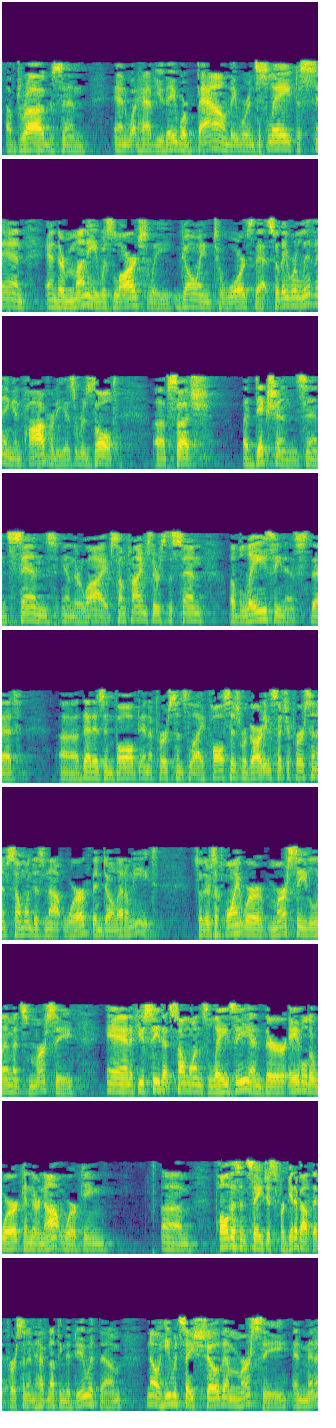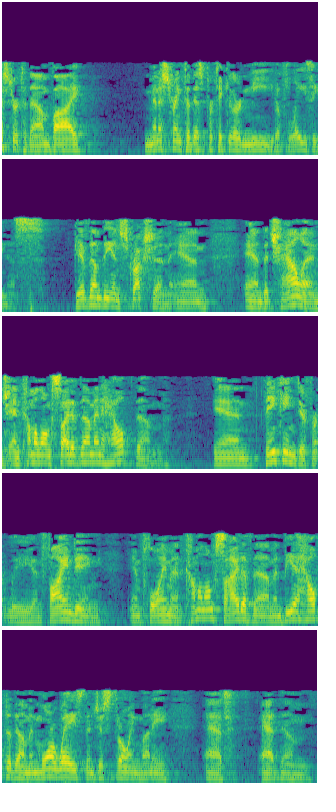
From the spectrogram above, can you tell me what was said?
of drugs and and what have you. They were bound, they were enslaved to sin, and their money was largely going towards that. So they were living in poverty as a result of such addictions and sins in their lives. Sometimes there's the sin of laziness that uh, that is involved in a person's life. Paul says regarding such a person, if someone does not work, then don't let him eat. So there's a point where mercy limits mercy, and if you see that someone's lazy and they're able to work and they're not working, um, Paul doesn't say just forget about that person and have nothing to do with them. No, he would say show them mercy and minister to them by ministering to this particular need of laziness. Give them the instruction and, and the challenge and come alongside of them and help them in thinking differently and finding employment. Come alongside of them and be a help to them in more ways than just throwing money at, at them.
